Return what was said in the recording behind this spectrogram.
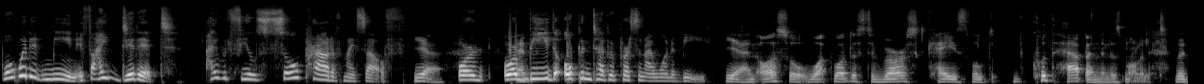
what would it mean if I did it? I would feel so proud of myself yeah. or or And- be the open type of person I want to be. Yeah, and also what what is the worst case what could happen in this moment, Right. but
